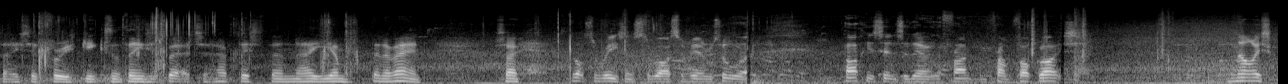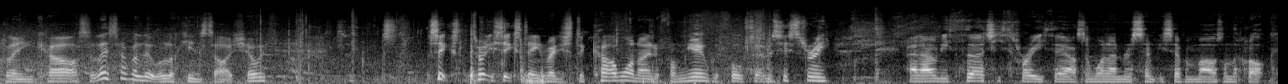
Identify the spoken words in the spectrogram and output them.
so he said for his gigs and things it's better to have this than a um, than a van so lots of reasons to buy Zafira Tourer. Parking sensor there at the front and front fog lights. Nice clean car. So let's have a little look inside, shall we? Six, 2016 registered car, one owner from new with full service history and only 33,177 miles on the clock.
